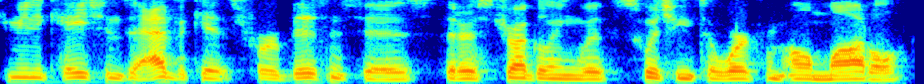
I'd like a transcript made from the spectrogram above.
communications advocates for businesses that are struggling with switching to work from home model.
